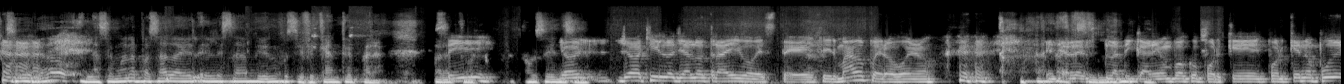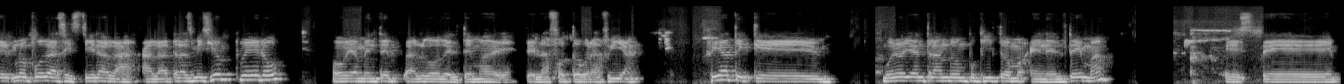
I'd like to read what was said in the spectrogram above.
Sí, la semana pasada él, él, estaba pidiendo justificante para, sí, Yo, yo, aquí lo, ya lo traigo este firmado, pero bueno, ya les platicaré un poco por qué, por qué no pude, no pude asistir a la, a la transmisión, pero obviamente algo del tema de, la fotografía. Fíjate que, bueno, ya entrando un poquito en el tema, este,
